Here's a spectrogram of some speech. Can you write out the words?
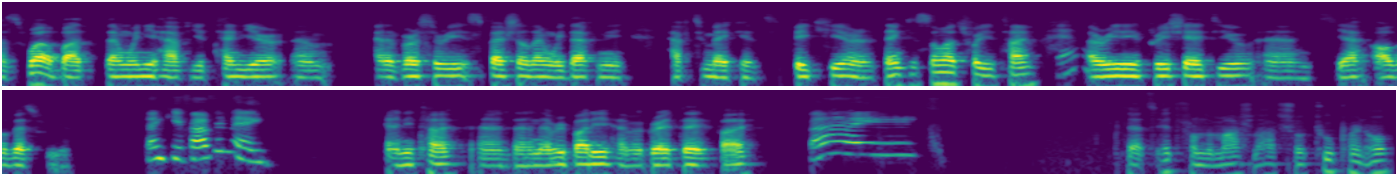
as well. But then when you have your 10 year um, anniversary special, then we definitely have to make it big here. And thank you so much for your time. Yeah. I really appreciate you. And yeah, all the best for you. Thank you for having me. Anytime. And then everybody have a great day. Bye. Bye. That's it from the Martial Arts Show 2.0.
